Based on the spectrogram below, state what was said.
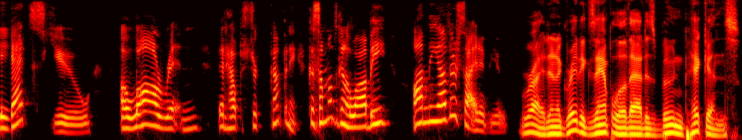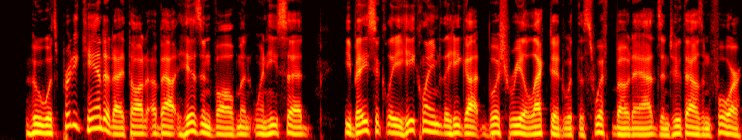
gets you a law written that helps your company because someone's going to lobby on the other side of you. Right. And a great example of that is Boone Pickens, who was pretty candid, I thought, about his involvement when he said he basically he claimed that he got Bush reelected with the Swift boat ads in 2004,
